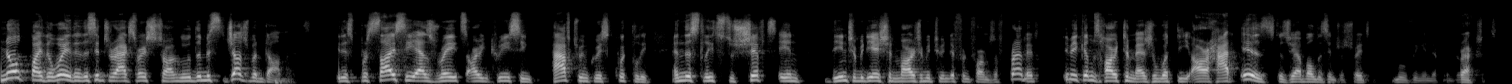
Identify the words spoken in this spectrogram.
Note, by the way, that this interacts very strongly with the misjudgment dominance. It is precisely as rates are increasing, have to increase quickly, and this leads to shifts in the intermediation margin between different forms of credit. It becomes hard to measure what the R hat is because you have all these interest rates moving in different directions.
